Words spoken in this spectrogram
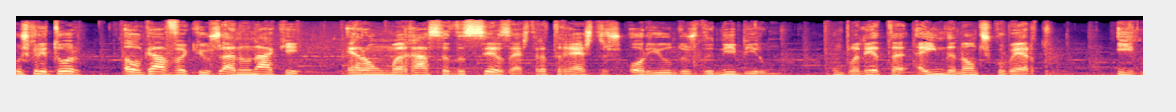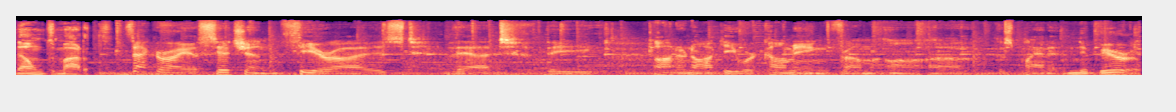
O escritor alegava que os Anunnaki eram uma raça de seres extraterrestres oriundos de Nibiru, um planeta ainda não descoberto e não de Marte. Zechariah Sitchin theorized that the Anunnaki were coming from uh, uh, this planet Nibiru.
